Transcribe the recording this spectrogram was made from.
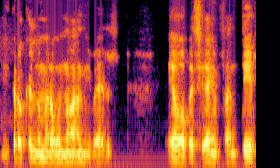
y creo que el número uno a nivel de obesidad infantil.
